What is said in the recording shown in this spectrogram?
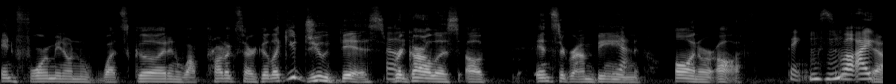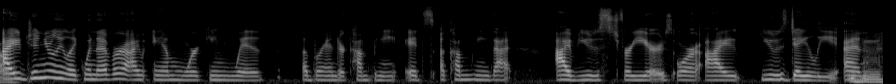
informing on what's good and what products are good. Like you do this Oh, yeah. regardless of Instagram being on or off. Thanks. Mhm. Well, I, Yeah. I genuinely like whenever I am working with a brand or company, it's a company that I've used for years or I use daily and Mhm.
